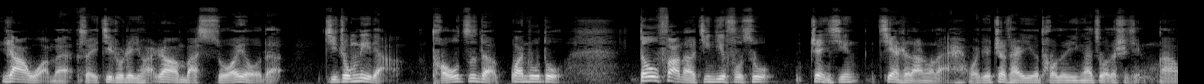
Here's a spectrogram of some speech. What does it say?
让我们，所以记住这句话，让我们把所有的集中力量、投资的关注度都放到经济复苏。振兴建设当中来，我觉得这才是一个投资人应该做的事情啊！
